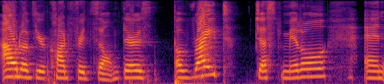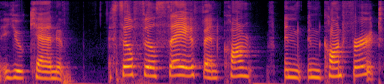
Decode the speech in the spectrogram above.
out of your comfort zone. There's a right just middle and you can still feel safe and com in, in comfort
